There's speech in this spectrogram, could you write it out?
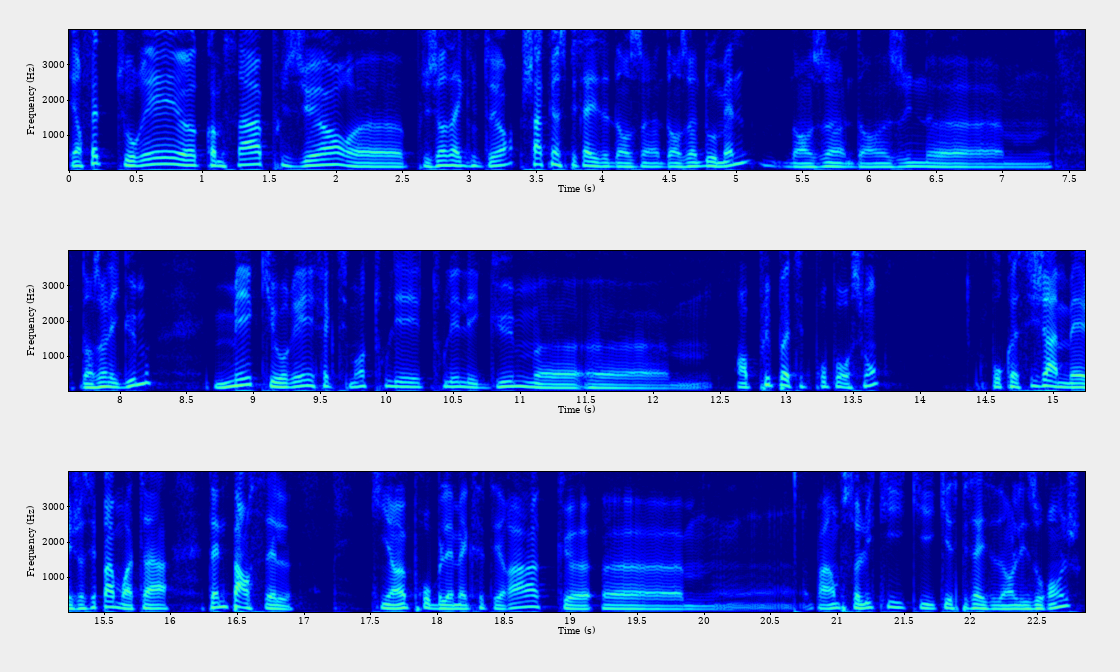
Et en fait, tu aurais euh, comme ça plusieurs, euh, plusieurs agriculteurs, chacun spécialisé dans un, dans un domaine, dans un, dans, une, euh, dans un légume, mais qui aurait effectivement tous les, tous les légumes en plus petite proportion pour que si jamais, je ne sais pas moi, tu as, une parcelle qui a un problème, etc., que par exemple celui qui, qui, qui est spécialisé dans les oranges,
